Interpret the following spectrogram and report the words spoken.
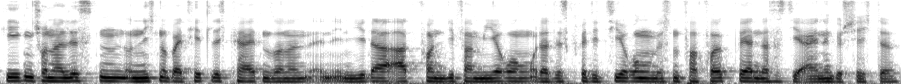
gegen Journalisten und nicht nur bei Tätlichkeiten Tätigkeiten, sondern in, in, jeder Art von Diffamierung oder Diskreditierung müssen verfolgt werden. Das ist die eine Geschichte.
